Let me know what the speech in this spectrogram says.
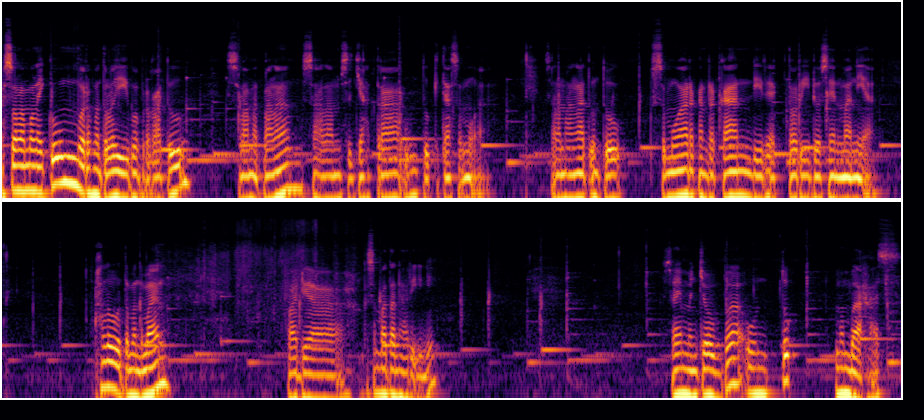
Assalamualaikum warahmatullahi wabarakatuh. Selamat malam, salam sejahtera untuk kita semua. Salam hangat untuk semua rekan-rekan direktori dosen mania. Halo teman-teman. Pada kesempatan hari ini saya mencoba untuk membahas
